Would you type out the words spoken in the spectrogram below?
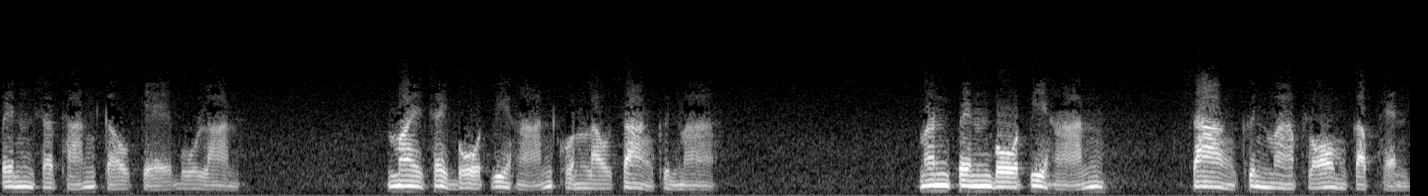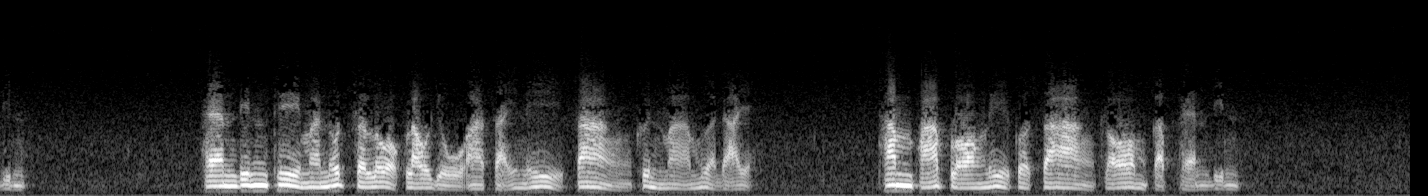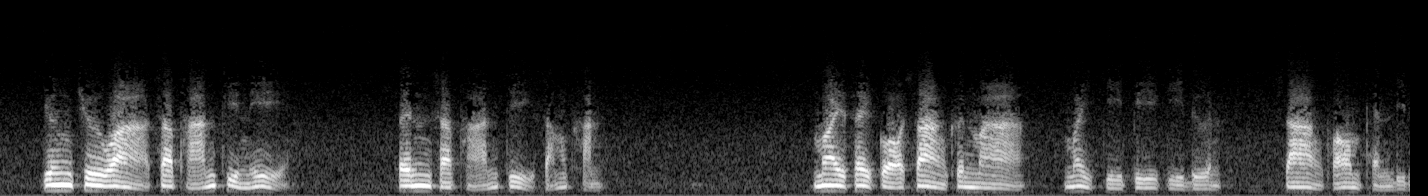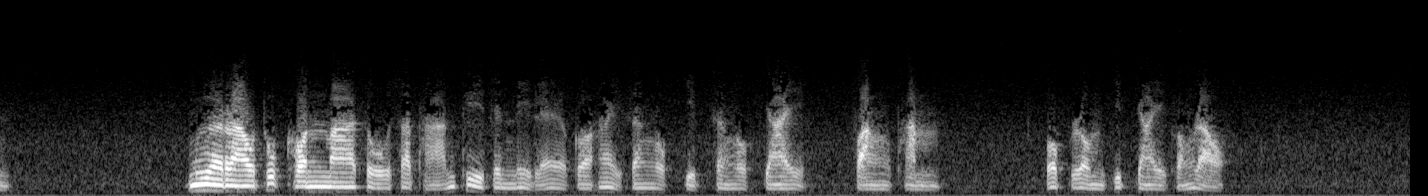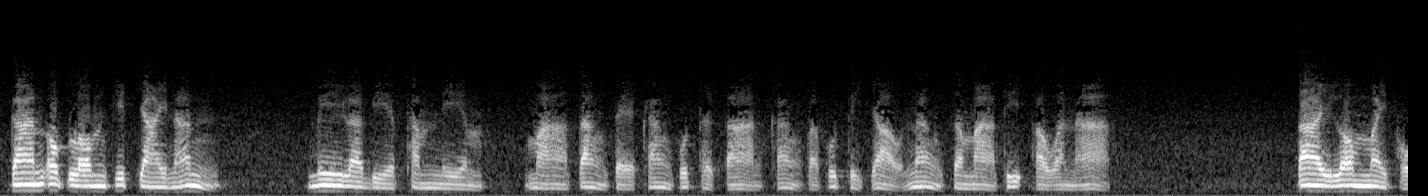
เป็นสถานเก่าแก่โบราณ ไม่ใช่โบสถ์วิหารคนเราสร้างขึ้นมา มันเป็นโบสถ์วิหารสร้างขึ้นมาพร้อมกับแผ่นดิน แผ่นดินที่มนุษย์โลกเราอยู่อาศัยนี้สร้างขึ้นมาเมื่อใดถ้ำผาปลองนี่ก็สร้างพร้อมกับแผ่นดิน จึงชื่อว่าสถานที่นี้ เป็นสถานที่สำคัญ ไม่ใช่ก่อสร้างขึ้นมาไม่กี่ปีกี่เดือน สร้างพร้อมแผ่นดิน เมื่อเราทุกคนมาสู่สถานที่เช่นนี้แล้วก็ให้สงบจิตสงบใจ ฟังธรรมอบรมจิตใจของเรา การอบรมจิตใจนั้น มีระเบียบธรรมเนียม มาตั้งแต่ครั้งพุทธกาลครั้งพระพุทธเจ้านั่งสมาธิภาวนาใต้ล้มไม่โพ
